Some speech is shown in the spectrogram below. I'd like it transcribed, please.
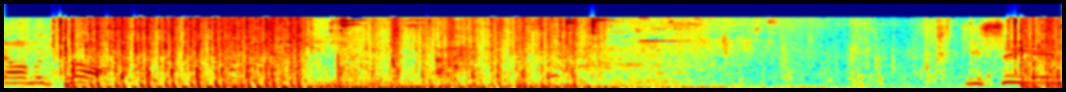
on the car. You see him?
